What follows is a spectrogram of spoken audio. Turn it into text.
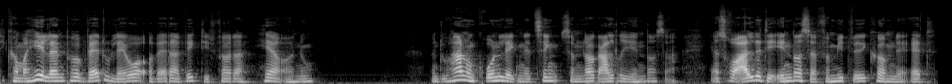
Det kommer helt an på, hvad du laver og hvad der er vigtigt for dig her og nu. Men du har nogle grundlæggende ting, som nok aldrig ændrer sig. Jeg tror aldrig, det ændrer sig for mit vedkommende, at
